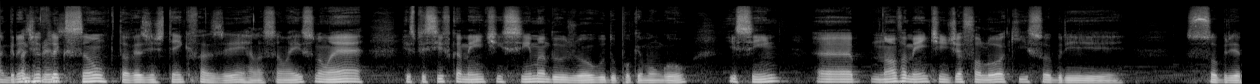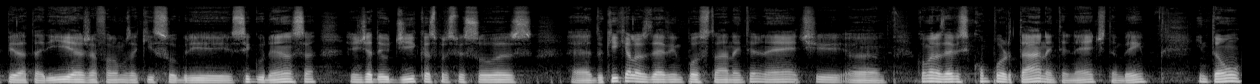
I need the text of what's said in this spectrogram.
a, grande reflexão que talvez a gente tenha que fazer em relação a isso não é especificamente em cima do jogo do Pokémon Go, e sim, é, novamente, a gente já falou aqui sobre sobre a pirataria, já falamos aqui sobre segurança, a gente já deu dicas para as pessoas é, do que, que elas devem postar na internet, uh, como elas devem se comportar na internet também. Então,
